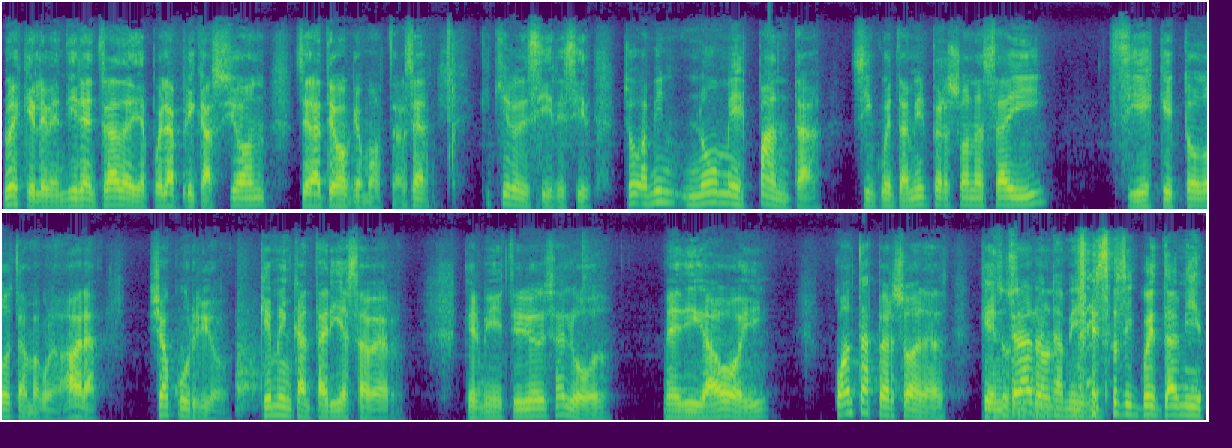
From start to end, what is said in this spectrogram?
No es que le vendí la entrada y después la aplicación se la tengo que mostrar. O sea, ¿Qué quiero decir? Es decir, yo, a mí no me espanta 50.000 personas ahí si es que todos están vacunados. Ahora, ya ocurrió. ¿Qué me encantaría saber? Que el Ministerio de Salud me diga hoy cuántas personas que entraron, 50 esos 50.000,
